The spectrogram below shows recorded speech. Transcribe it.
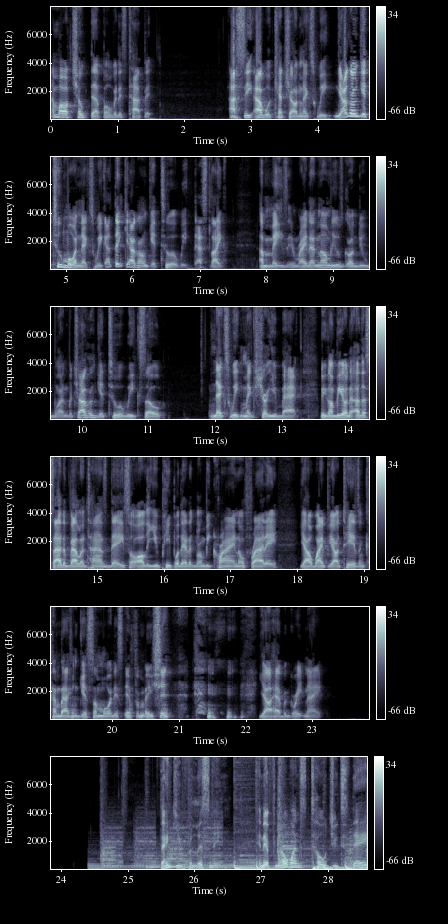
I'm all choked up over this topic. I see. I will catch y'all next week. Y'all gonna get two more next week. I think y'all gonna get two a week. That's like amazing, right? I normally was gonna do one, but y'all gonna get two a week. So next week, make sure you're back. We're gonna be on the other side of Valentine's Day. So all of you people that are gonna be crying on Friday, Y'all wipe y'all tears and come back and get some more of this information. y'all have a great night. Thank you for listening. And if no one's told you today,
